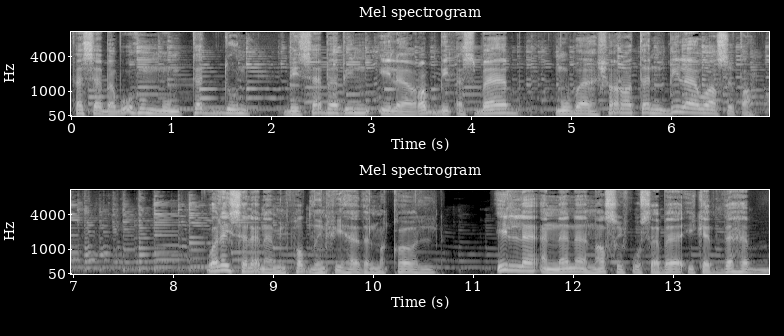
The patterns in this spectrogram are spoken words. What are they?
فسببهم ممتد بسبب إلى رب الأسباب مباشرة بلا واسطة. وليس لنا من فضل في هذا المقال إلا أننا نصف سبائك الذهب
